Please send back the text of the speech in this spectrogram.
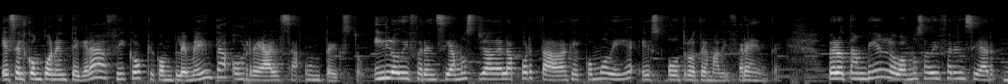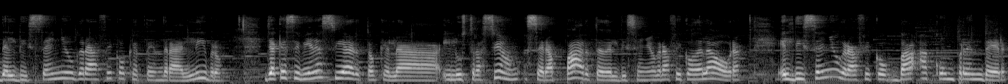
Es el componente gráfico que complementa o realza un texto y lo diferenciamos ya de la portada que como dije es otro tema diferente. Pero también lo vamos a diferenciar del diseño gráfico que tendrá el libro, ya que si bien es cierto que la ilustración será parte del diseño gráfico de la obra, el diseño gráfico va a comprender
